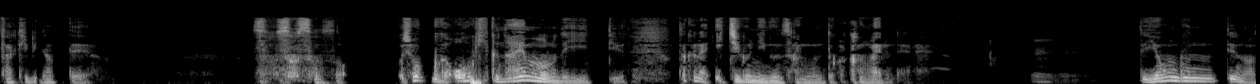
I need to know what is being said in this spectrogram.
焚き火だって。そうそうそうそう。ショックが大きくないものでいいっていう。だから1軍、2軍、3軍とか考えるんだよね。うんで、4軍っていうのは、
